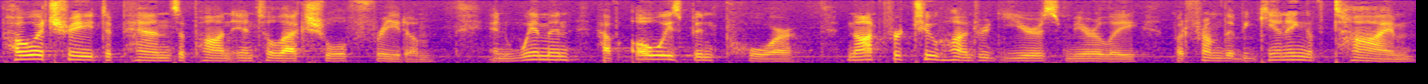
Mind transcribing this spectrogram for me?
Poetry depends upon intellectual freedom. And women have always been poor not for 200 years merely, but from the beginning of time,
